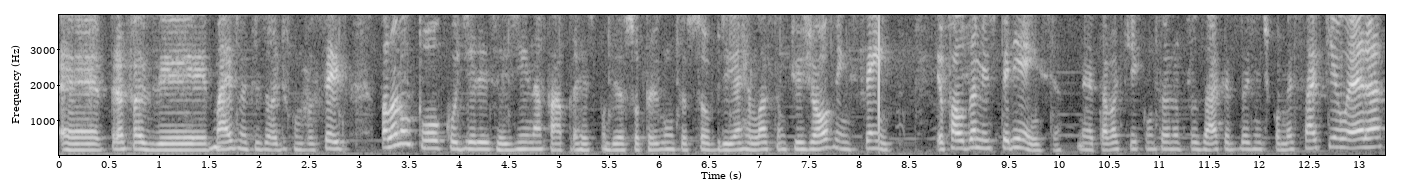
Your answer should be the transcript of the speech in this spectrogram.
é, para fazer mais um episódio com vocês. Falando um pouco de Elis Regina, Fá, para responder a sua pergunta sobre a relação que os jovens têm eu falo da minha experiência, né? Eu tava aqui contando para os antes da gente começar que eu era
